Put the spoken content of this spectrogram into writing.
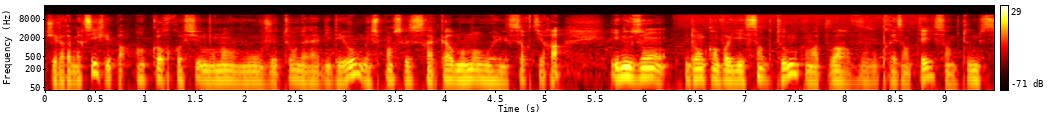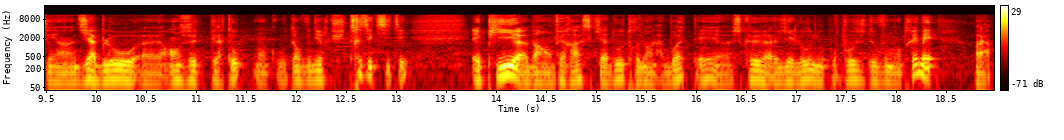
je le remercie, je ne l'ai pas encore reçu au moment où je tourne la vidéo, mais je pense que ce sera le cas au moment où elle sortira. Ils nous ont donc envoyé Sanctum, qu'on va pouvoir vous présenter. Sanctum, c'est un Diablo en jeu de plateau, donc autant vous dire que je suis très excité. Et puis, euh, bah, on verra ce qu'il y a d'autre dans la boîte et euh, ce que euh, Yellow nous propose de vous montrer. Mais voilà,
